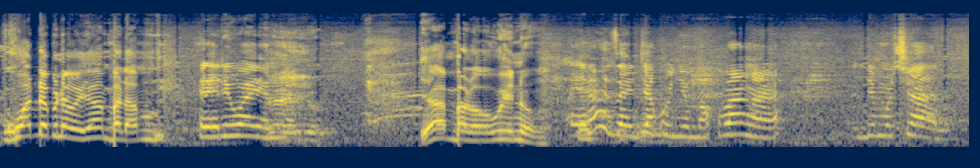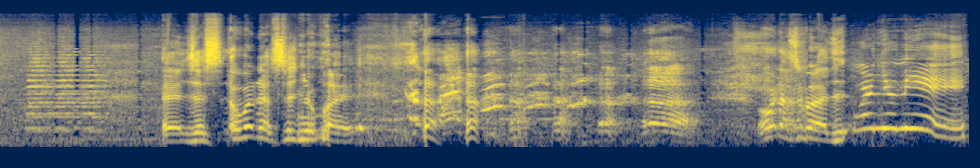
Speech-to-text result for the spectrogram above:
kuwadde bune we yambalamu eriwa yonna yambala owino era nze nja kunyuma kubanga ndi mukyala. Obeda sinyuma obeda sikolaki wanyumye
